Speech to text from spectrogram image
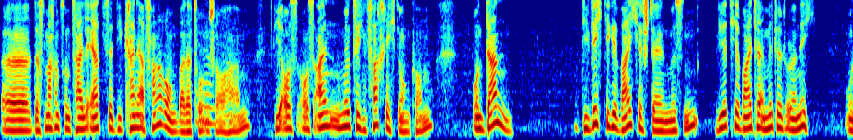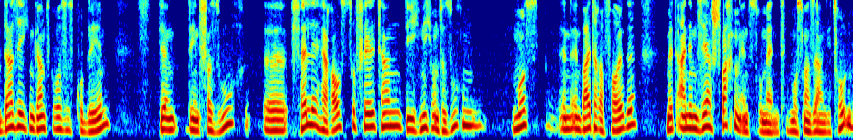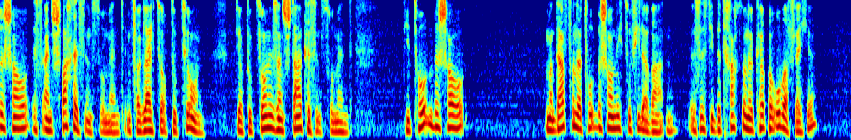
Äh, das machen zum Teil Ärzte, die keine Erfahrung bei der Totenschau mhm. haben, die aus, aus allen möglichen Fachrichtungen kommen und dann die wichtige Weiche stellen müssen, wird hier weiter ermittelt oder nicht. Und da sehe ich ein ganz großes Problem, den, den Versuch, äh, Fälle herauszufiltern, die ich nicht untersuchen muss in, in weiterer Folge, mit einem sehr schwachen Instrument, muss man sagen. Die Totenbeschau ist ein schwaches Instrument im Vergleich zur Obduktion. Die Obduktion ist ein starkes Instrument. Die Totenbeschau, man darf von der Totenbeschau nicht zu viel erwarten. Es ist die Betrachtung der Körperoberfläche.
